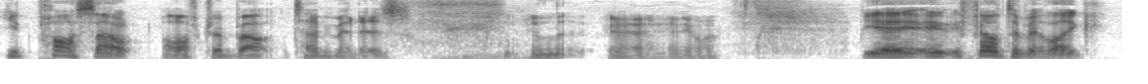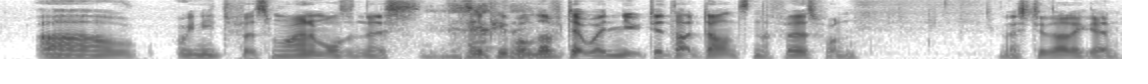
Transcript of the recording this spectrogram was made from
you'd pass out after about ten minutes. In the, yeah. Anyway, yeah, it, it felt a bit like, oh, we need to put some more animals in this. Hey, people loved it when Newt did that dance in the first one. Let's do that again.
